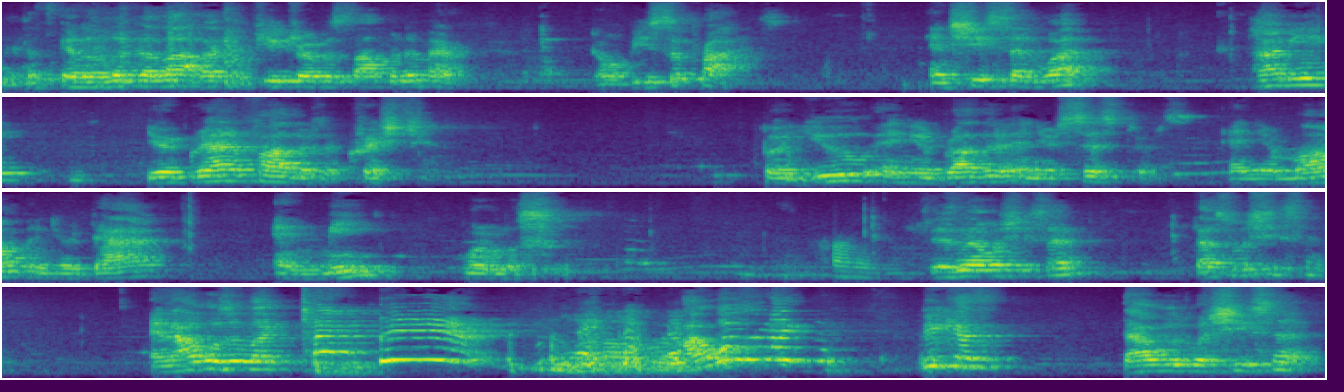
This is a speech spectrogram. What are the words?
It's going to look a lot like the future of Islam in America. Don't be surprised. And she said, What? Honey, your grandfather's a Christian. But you and your brother and your sisters and your mom and your dad and me were Muslim. Isn't that what she said? That's what she said. And I wasn't like, Takbir! I wasn't like that. Because that was what she said.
